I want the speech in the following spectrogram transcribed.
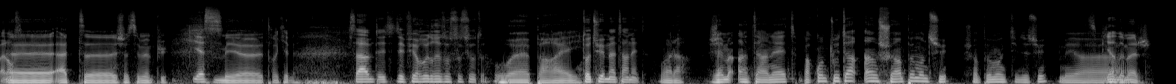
Euh, at, je sais même plus. Yes. Mais tranquille. Ça, t'es féru de réseaux sociaux, toi Ouais, pareil. Toi, tu aimes Internet. Voilà. J'aime Internet. Par contre, Twitter, je suis un peu moins dessus. Je suis un peu moins actif dessus. mais C'est bien dommage.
